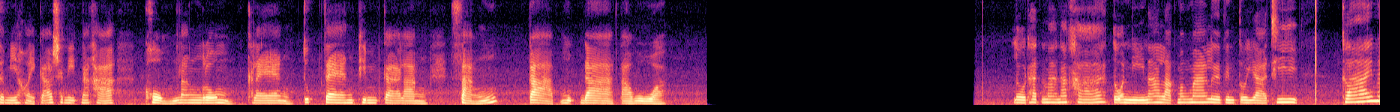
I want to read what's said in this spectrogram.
จะมีหอย 9 ชนิดนะคะ ขมนางรม แคลง จุ๊บแจง พิมพ์การัง สัง กาบ มุกดา ตาวัว โลถัดมานะคะ ตัวนี้น่ารักมาก ๆ เลยเป็นตัวยาที่คล้ายไม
